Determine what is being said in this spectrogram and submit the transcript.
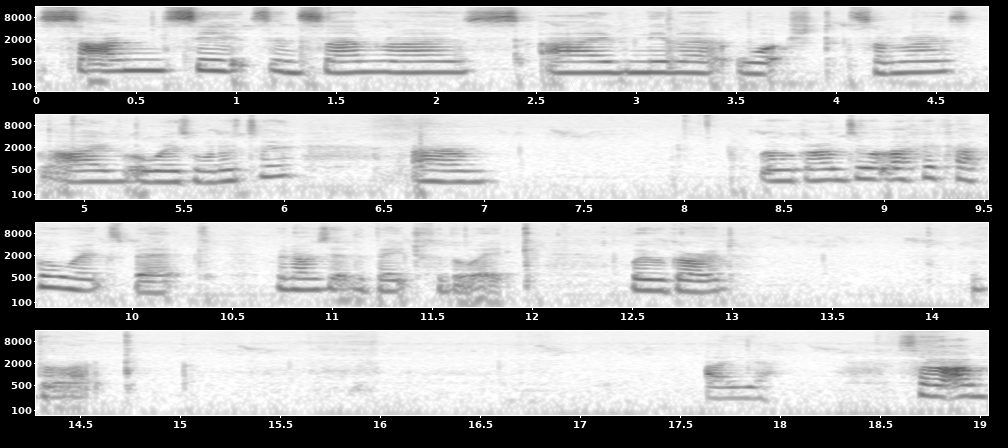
sunsets and sunrise. I've never watched sunrise, I've always wanted to, um, we were going to it like a couple of weeks back, when I was at the beach for the week, we were going, but like, uh, yeah. So I'm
